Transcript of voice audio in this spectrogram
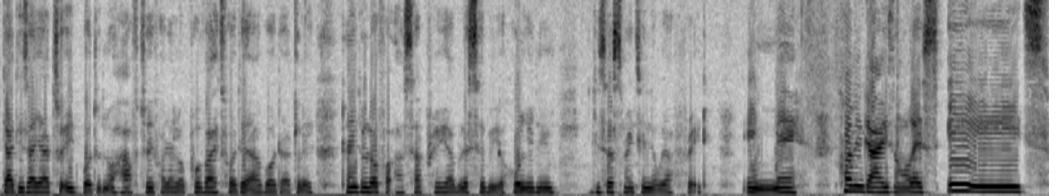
that desire to eat but do not have to. Father, Lord, provide for them abundantly. Thank you, Lord, for answer prayer. Blessed be your holy name. Jesus' mighty name we are prayed. Amen. Come in, guys, and let's eat.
